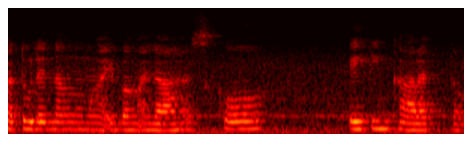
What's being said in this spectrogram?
Katulad ng mga ibang alahas ko, 18 karat to.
